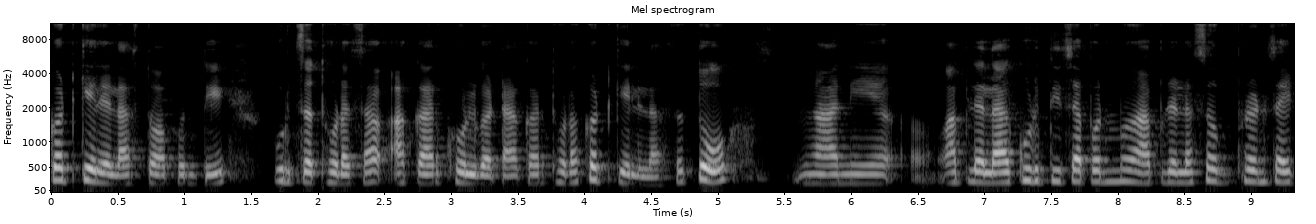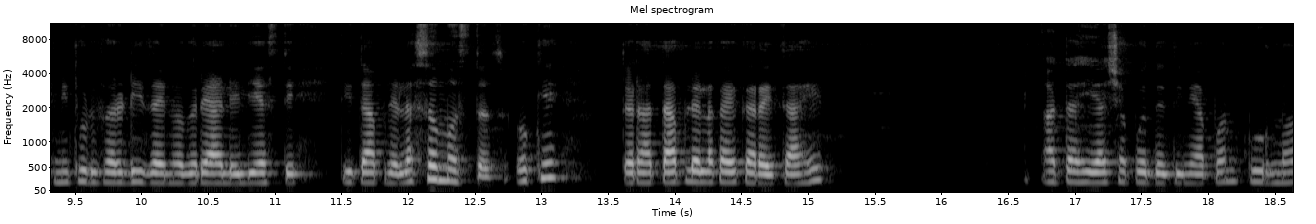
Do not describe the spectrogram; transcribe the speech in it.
कट केलेला असतो आपण ते. पुढचा थोडासा आकार खोलगट आकार थोडा कट केलेला असतो तो. आणि आपल्याला कुर्तीचा पण मग आपल्याला सब फ्रंट साईडनी थोडीफार डिझाईन वगैरे आलेली असते तिथं आपल्याला समजतंच. ओके तर आता आपल्याला काय करायचं आहे? आता हे अशा पद्धतीने आपण पूर्ण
